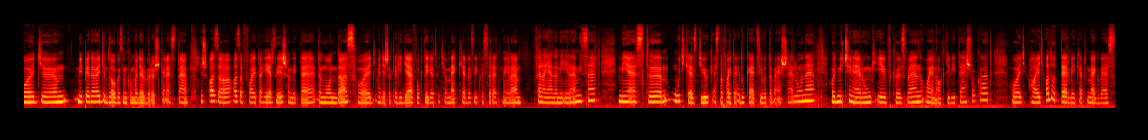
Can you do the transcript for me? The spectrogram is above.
hogy mi például együtt dolgozunk a Magyar Vörös Keresztel, és az a, az a fajta érzés, amit te, te mondasz, hogy, hogy esetleg így elfog téged, hogyha megkérdezik, hogy szeretnél-e felajánlani élelmiszert. Mi ezt úgy kezdjük, ezt a fajta edukációt a vásárlónál, hogy mi csinálunk évközben olyan aktivitásokat, hogy ha egy adott terméket megvesz,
